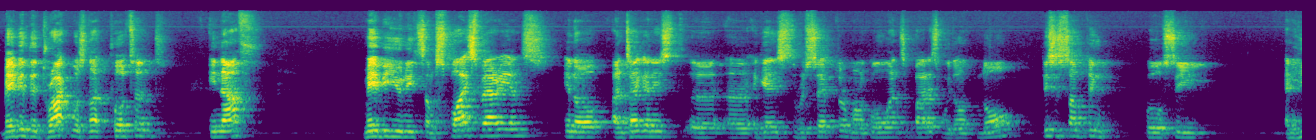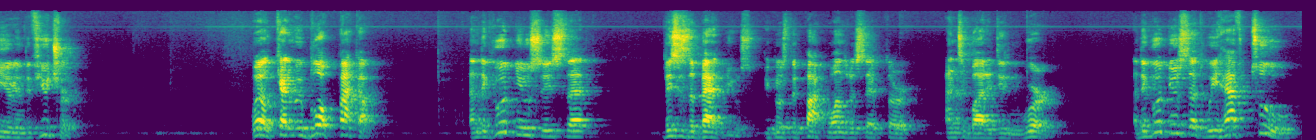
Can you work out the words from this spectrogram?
Maybe the drug was not potent enough. Maybe you need some splice variants, you know, antagonist uh, uh, against receptor, monoclonal antibodies, we don't know. This is something we'll see and hear in the future. Well, can we block PACAP? And the good news is that this is the bad news because the PAC1 receptor antibody didn't work. And the good news is that we have two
